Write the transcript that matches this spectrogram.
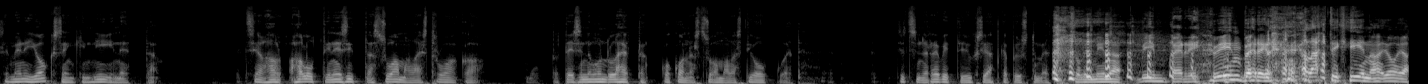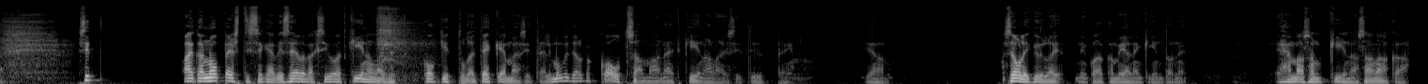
se meni jokseenkin niin, että, että siellä haluttiin esittää suomalaista ruokaa, mutta ei sinne voinut lähettää kokonaista suomalaista joukkuetta. Sitten sinne revittiin yksi jätkä pystymettä. Se oli minä. Vimperi. Vimperi lähti Kiinaan joo. Ja sitten aika nopeasti se kävi selväksi jo, että kiinalaiset kokit tulee tekemään sitä. Eli mun piti alkaa koutsaamaan näitä kiinalaisia tyyppejä. Ja se oli kyllä niin kuin aika mielenkiintoinen. Eihän mä osannut Kiinan sanakaan,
